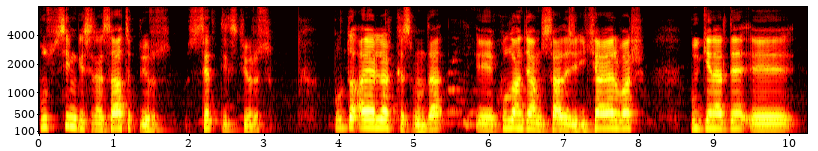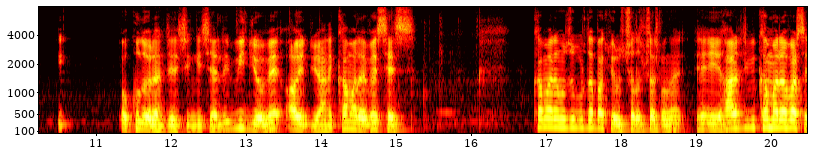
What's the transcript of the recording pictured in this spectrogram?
Bu simgesine sağ tıklıyoruz. Settings diyoruz. Burada ayarlar kısmında e, kullanacağımız sadece iki ayar var. Bu genelde e, okul öğrencileri için geçerli. Video ve audio yani kamera ve ses. Kameramızı burada bakıyoruz çalışıp çalışmadığına. E, harici bir kamera varsa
